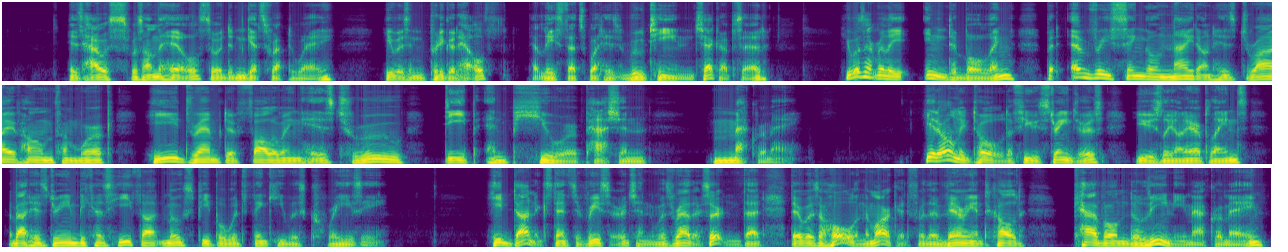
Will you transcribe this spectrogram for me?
His house was on the hill, so it didn't get swept away. He was in pretty good health. At least that's what his routine checkup said. He wasn't really into bowling, but every single night on his drive home from work, he dreamt of following his true, deep, and pure passion macrame. He had only told a few strangers, usually on airplanes, about his dream because he thought most people would think he was crazy. He'd done extensive research and was rather certain that there was a hole in the market for the variant called Cavondolini macrame.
